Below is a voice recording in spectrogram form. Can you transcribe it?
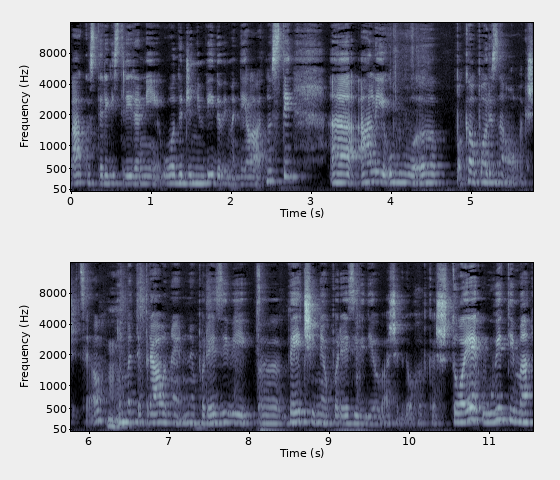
ako ste registrirani u određenim vidovima djelatnosti, e, ali u, kao porezna olakšica. Mhm. Imate pravo na neoporezivi, veći neoporezivi dio vašeg dohotka, što je u uvjetima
